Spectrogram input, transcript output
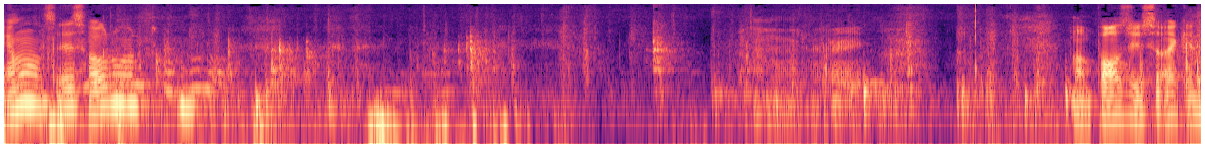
Come on, sis. Hold on. Alright. I'm gonna pause you so I can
